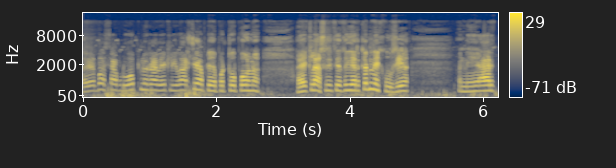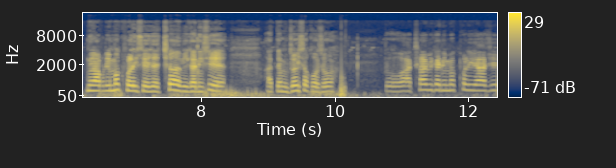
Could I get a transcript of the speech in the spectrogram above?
હવે બસ આપણું ઓપનર આવે એટલી વાર છે, આપણે પટ્ટો પણ હાઈ ક્લાસ રીતે તૈયાર કરી નાખ્યું છે. અને આ રીતની આપણી મગફળી છે, જે છ વીઘાની છે, આ તમે જોઈ શકો છો. તો આ છ વીઘાની મગફળી આજે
